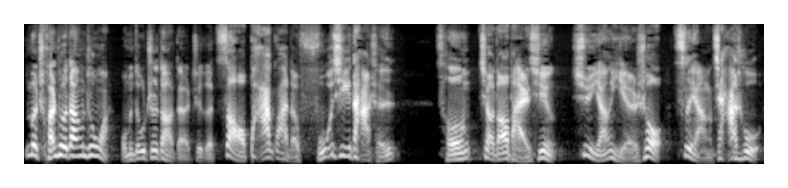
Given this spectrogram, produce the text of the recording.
那么传说当中啊，我们都知道的这个造八卦的伏羲大神，曾教导百姓驯养野兽、饲养家畜，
